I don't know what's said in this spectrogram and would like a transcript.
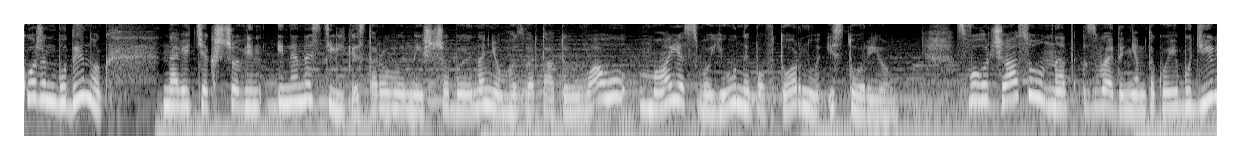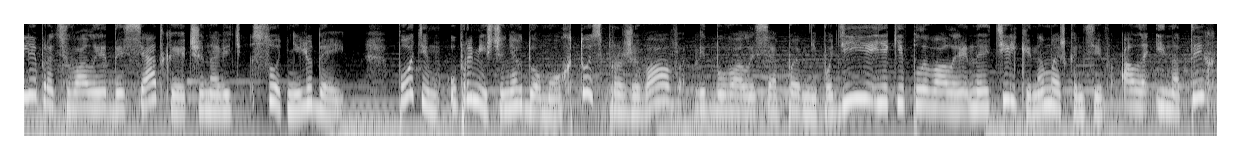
Кожен будинок, навіть якщо він і не настільки старовинний, щоб на нього звертати увагу, має свою неповторну історію. Свого часу над зведенням такої будівлі працювали десятки чи навіть сотні людей. Потім у приміщеннях дому хтось проживав, відбувалися певні події, які впливали не тільки на мешканців, але і на тих,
